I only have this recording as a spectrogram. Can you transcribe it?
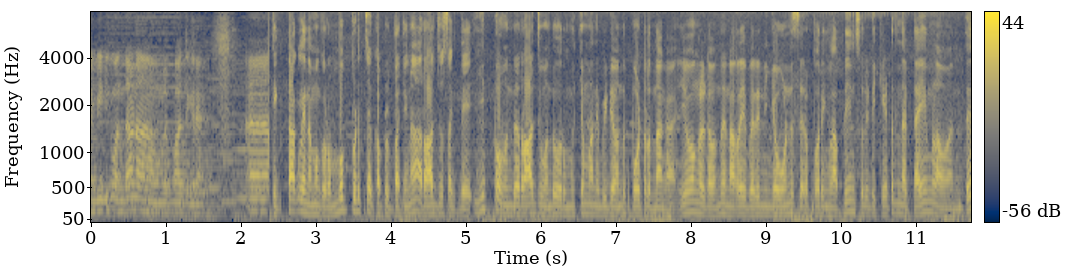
என் வீட்டுக்கு வந்தால் நான் அவங்கள பார்த்துக்கிறேன் டிக்டாக்ல நமக்கு ரொம்ப பிடிச்ச கப்பல் பார்த்தீங்கன்னா ராஜு சக்தே. இப்போ வந்து ராஜு வந்து ஒரு முக்கியமான வீடியோ வந்து போட்டிருந்தாங்க. இவங்கள்ட்ட வந்து நிறைய பேர் நீங்கள் ஒன்று சேர போகிறீங்களா அப்படின்னு சொல்லிட்டு கேட்டிருந்த டைமில் வந்து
